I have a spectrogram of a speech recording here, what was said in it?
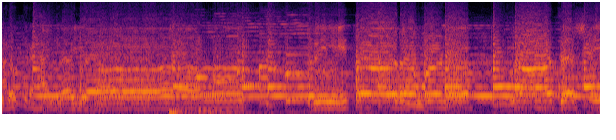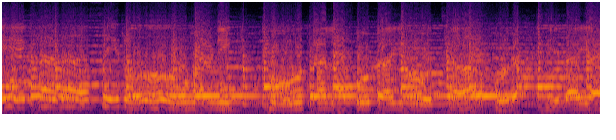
అనుగ్రహాన్ని సీతారమణ రాజశేఖర శిరోమణి భూతల పుటయోధ్యాపుర నిలయా.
